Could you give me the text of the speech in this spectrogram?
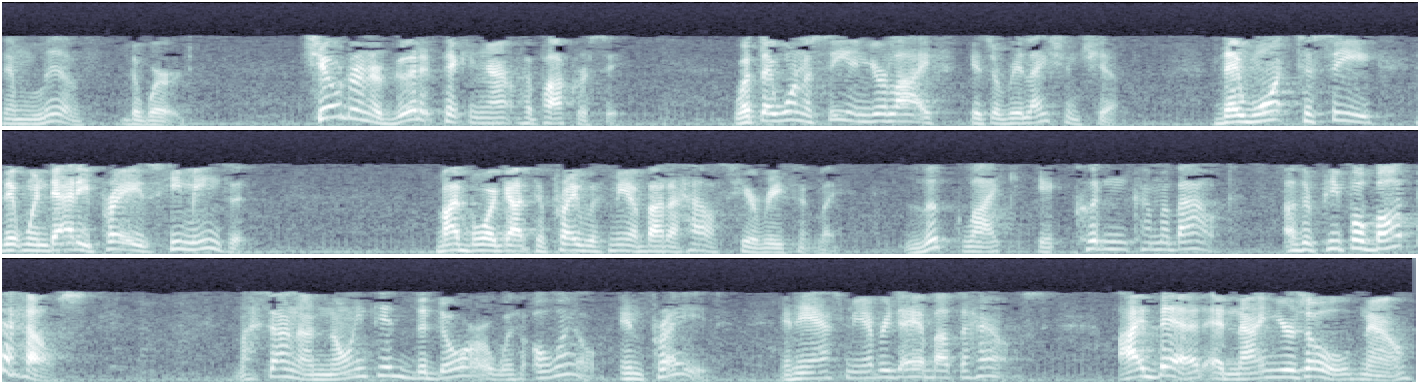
them live the Word. Children are good at picking out hypocrisy. What they want to see in your life is a relationship. They want to see that when daddy prays, he means it. My boy got to pray with me about a house here recently. Looked like it couldn't come about. Other people bought the house. My son anointed the door with oil and prayed. And he asked me every day about the house. I bet at nine years old now,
